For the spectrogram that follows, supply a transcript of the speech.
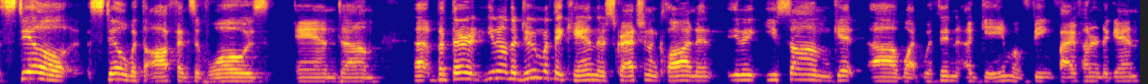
still still with the offensive woes and um, uh, but they're you know they're doing what they can. They're scratching and clawing, and you know you saw them get uh, what within a game of being 500 again.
